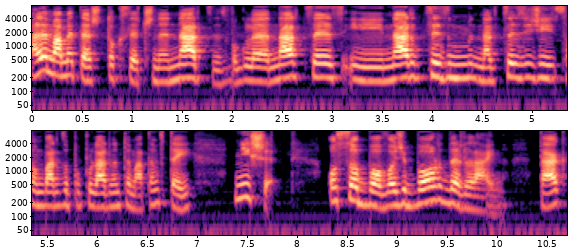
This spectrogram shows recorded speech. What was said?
ale mamy też toksyczny narcyzm. W ogóle narcyzm i narcyzm, narcyzi są bardzo popularnym tematem w tej niszy. Osobowość borderline, tak?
